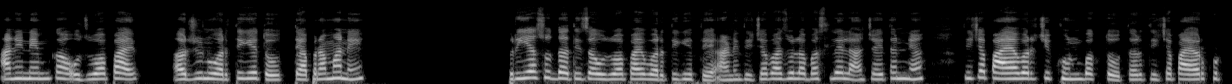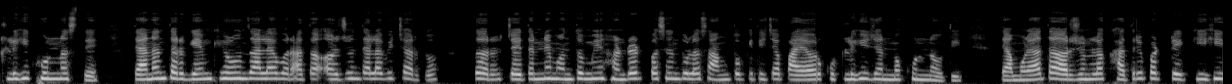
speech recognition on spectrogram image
आणि नेमका उजवा पाय अर्जुन वरती घेतो. त्याप्रमाणे प्रिया सुद्धा तिचा उजवा पाय वरती घेते आणि तिच्या बाजूला बसलेला चैतन्य तिच्या पायावरची खून बघतो. तर तिच्या पायावर कुठलीही खून नसते. त्यानंतर गेम खेळून झाल्यावर आता अर्जुन त्याला विचारतो तर चैतन्य म्हणतो मी हंड्रेड पर्सेंट तुला सांगतो की तिच्या पायावर कुठलीही जन्मखून नव्हती. त्यामुळे आता अर्जुनला खात्री पटते की ही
